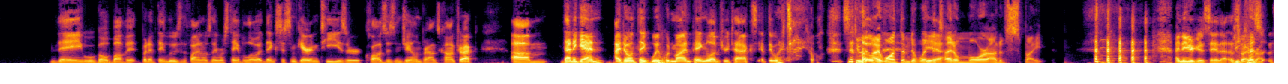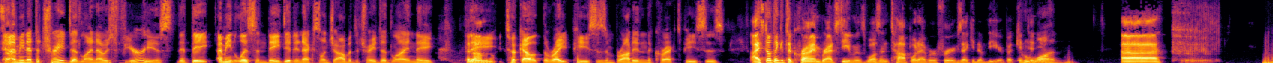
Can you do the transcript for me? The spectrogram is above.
they will go above it. But if they lose the finals, they will stay below it thanks to some guarantees or clauses in Jaylen Brown's contract. Um, then again, I don't think Wyc would mind paying luxury tax if they win a title. So Dude, I want them to win yeah. the title more out of spite. I knew you were going to say that. That's why I because brought I, mean, at the trade deadline, I was furious that they. I mean, listen, they did an excellent job at the trade deadline. They phenomenal. they took out the right pieces and brought in the correct pieces. I still think it's a crime Brad Stevens wasn't top whatever for executive of the year, but continue. Who won? Uh,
